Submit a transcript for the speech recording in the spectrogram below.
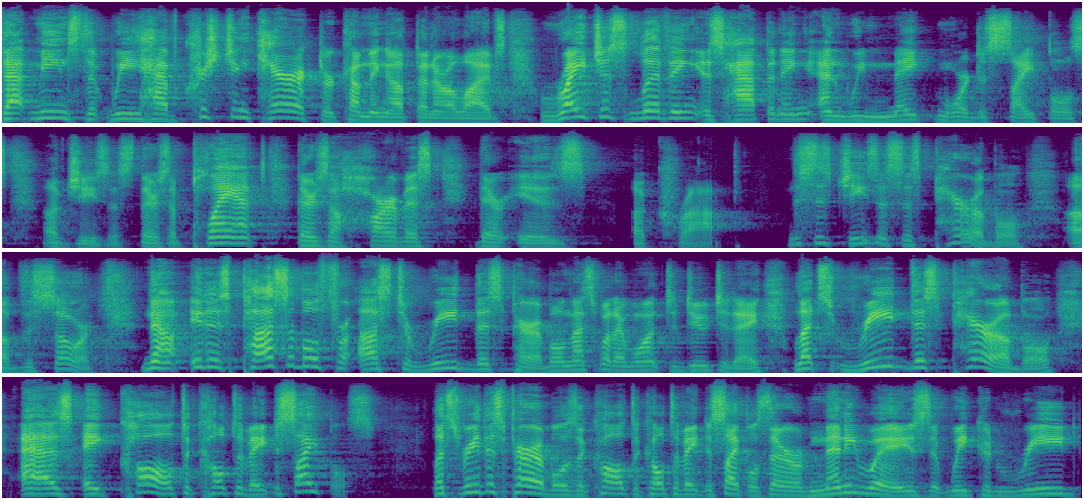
That means that we have Christian character coming up in our lives. Righteous living is happening and we make more disciples of Jesus. There's a plant, there's a harvest, there is a crop. This is Jesus' parable of the sower. Now, it is possible for us to read this parable, and that's what I want to do today. Let's read this parable as a call to cultivate disciples. Let's read this parable as a call to cultivate disciples. There are many ways that we could read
